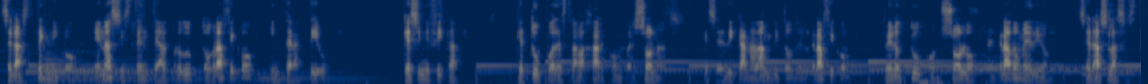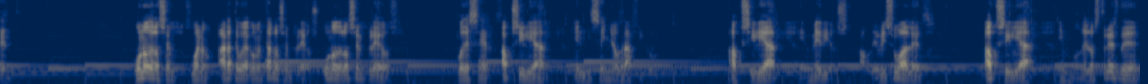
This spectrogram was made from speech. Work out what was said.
serás técnico en asistente al producto gráfico interactivo. ¿Qué significa? Que tú puedes trabajar con personas que se dedican al ámbito del gráfico pero tú con solo el grado medio serás el asistente. Uno de los, em, bueno, ahora te voy a comentar los empleos. Uno de los empleos puede ser auxiliar en diseño gráfico, auxiliar en medios audiovisuales, auxiliar en modelos 3D,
